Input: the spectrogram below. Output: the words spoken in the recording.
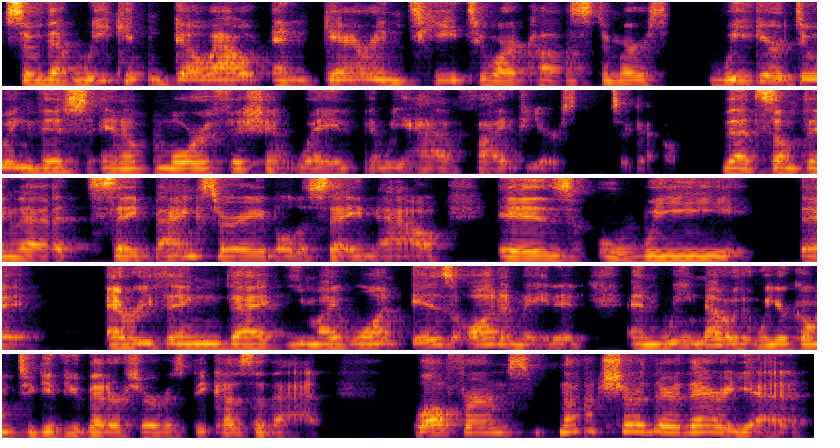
so that we can go out and guarantee to our customers we are doing this in a more efficient way than we have five years ago. That's something that say banks are able to say now is we uh, everything that you might want is automated and we know that we are going to give you better service because of that law firms not sure they're there yet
